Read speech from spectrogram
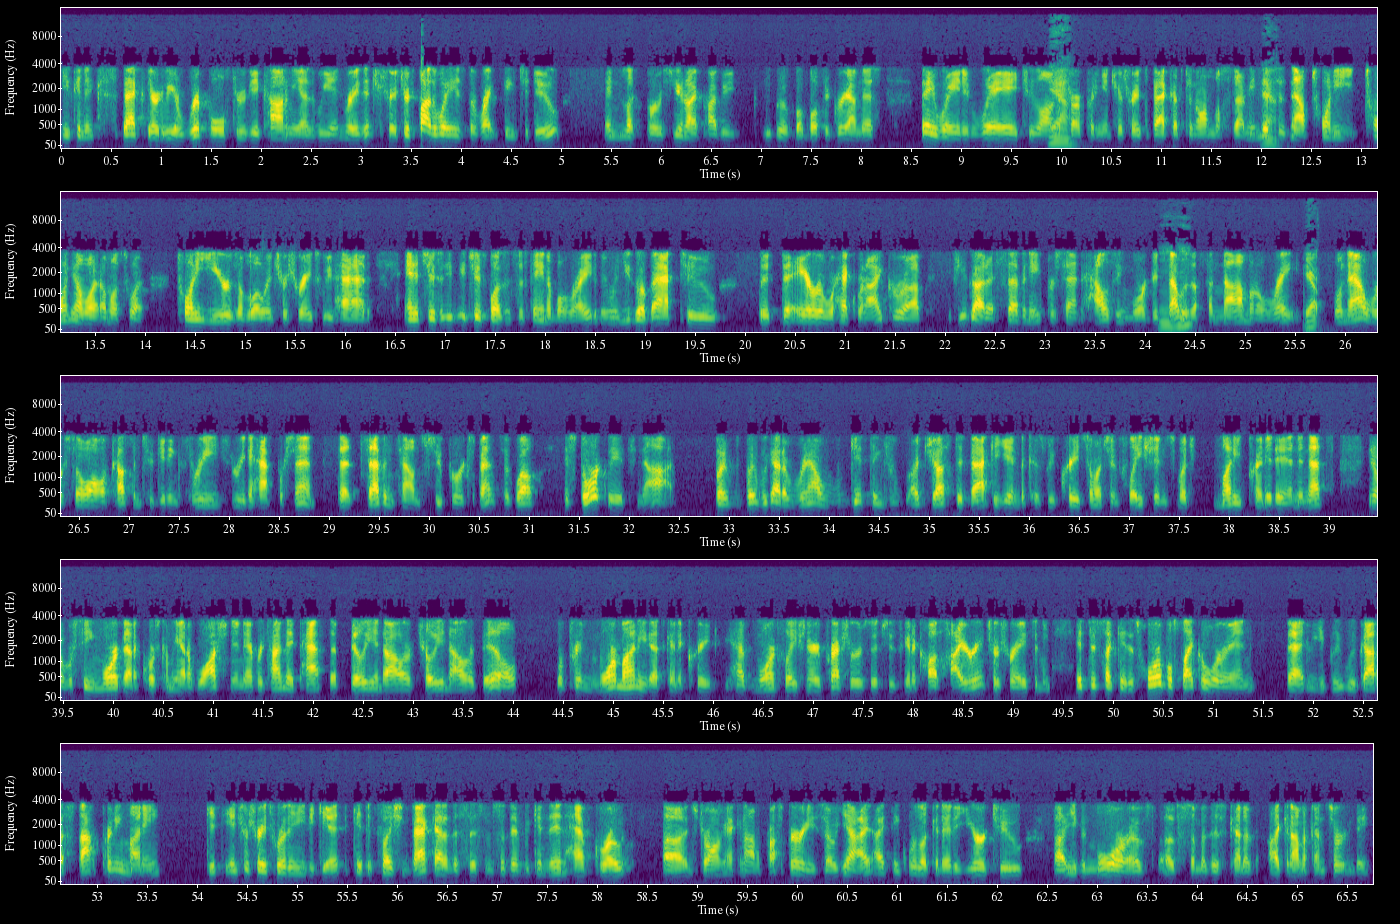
you can expect there to be a ripple through the economy as we raise interest rates, which, by the way, is the right thing to do. And look, Bruce, you and I probably both agree on this. They waited way too long Yeah. to start putting interest rates back up to normal. So, I mean, this Yeah. is now 20, 20, almost what, 20 years of low interest rates we've had. And it's just, it just wasn't sustainable, right? I mean, when you go back to the, the era where, heck, when I grew up, got a 7 8% housing mortgage, that mm-hmm. was a phenomenal rate. Yep. Well, now we're so all accustomed to getting 3, 3.5%, that 7 sounds super expensive. Well, historically, it's not. But but we got to now get things adjusted back again because we've created so much inflation, so much money printed in, and that's you know we're seeing more of that, of course, coming out of Washington. Every time they pass a billion dollar, trillion dollar bill, we're printing more money that's going to create have more inflationary pressures, which is going to cause higher interest rates. I mean, it's just like this horrible cycle we're in that we, we've got to stop printing money, get the interest rates where they need to get, get inflation back out of the system, so that we can then have growth uh, and strong economic prosperity. So yeah, I, I think we're looking at a year or two, uh, even more of of some of this kind of economic uncertainty.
